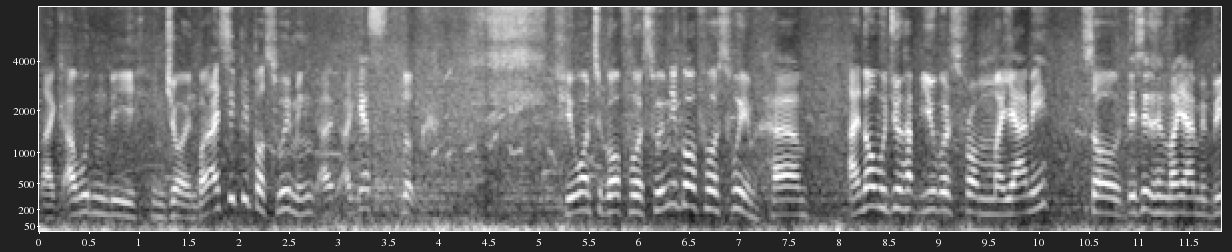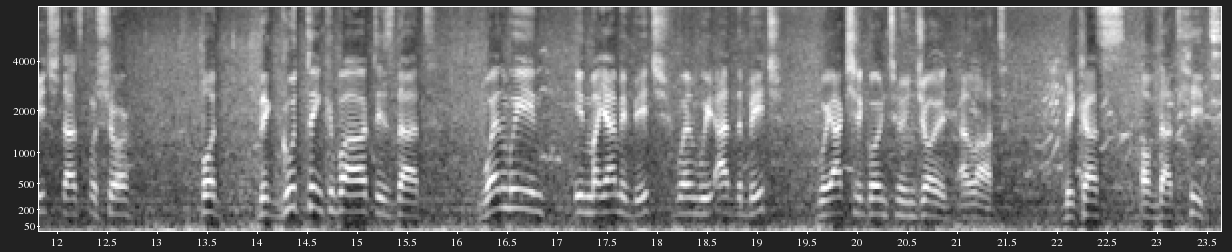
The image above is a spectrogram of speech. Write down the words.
like I wouldn't be enjoying, but I see people swimming. I, I guess, look, if you want to go for a swim, you go for a swim. Um, I know we do have viewers from Miami, so this is in Miami Beach, that's for sure. But the good thing about is that when we in, in Miami Beach, when we at the beach, we're actually going to enjoy it a lot because of that heat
